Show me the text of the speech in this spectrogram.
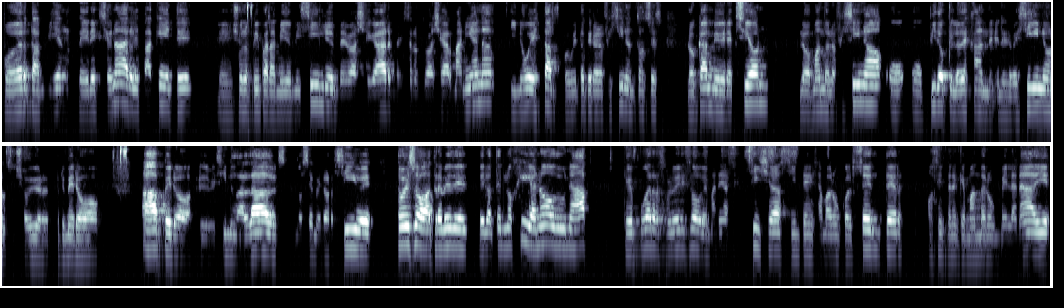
poder también redireccionar el paquete. Eh, yo lo pedí para mi domicilio y me va a llegar, me dijeron que va a llegar mañana y no voy a estar porque me tengo que ir a la oficina, entonces lo cambio de dirección, lo mando a la oficina o, pido que lo dejan en el vecino, no sé, yo vivo en el primero A, pero el vecino de al lado, el segundo C me lo recibe. Todo eso a través de, la tecnología, ¿no? De una app que pueda resolver eso de manera sencilla, sin tener que llamar a un call center o sin tener que mandar un mail a nadie.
